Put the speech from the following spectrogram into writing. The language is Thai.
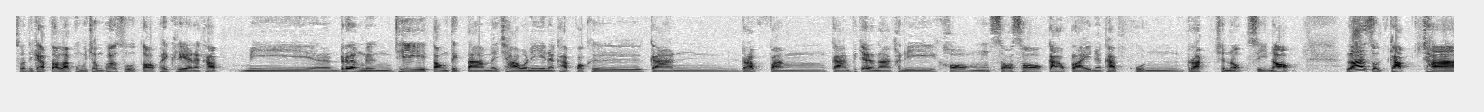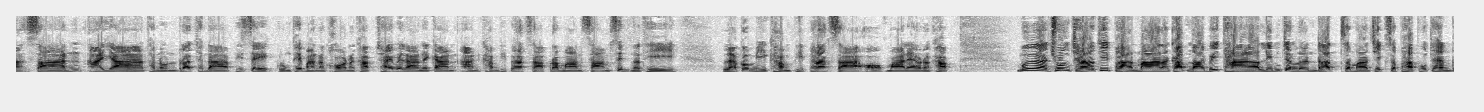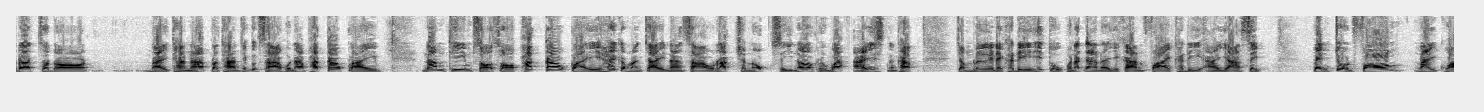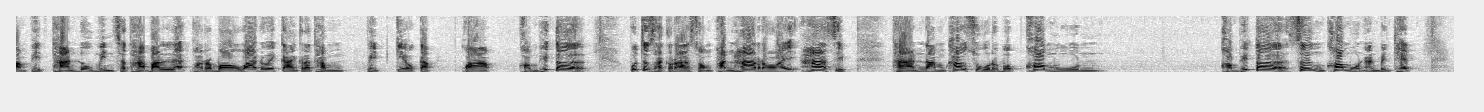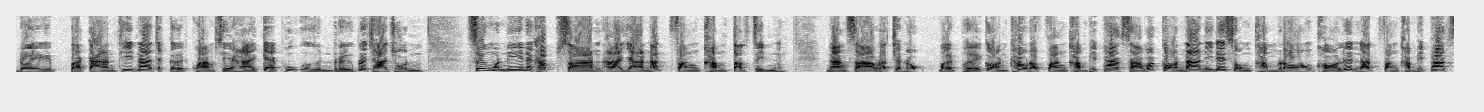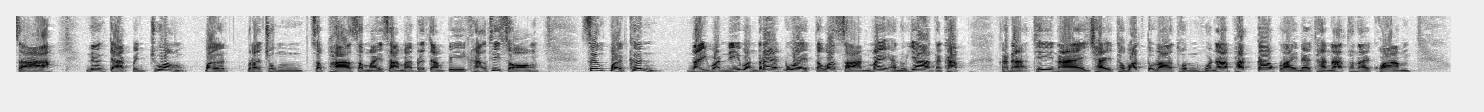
สวัสดีครับ ตอนรับคุณผู้ชมเข้าสู่ตอบให้เคลียร์นะครับ มีเรื่องหนึ่งที่ต้องติดตามในเช้าวันนี้นะครับ ก็คือการรับฟังการพิจารณาคดีของสสก้าวไกลนะครับ คุณรักชนกศรีนอก ล่าสุดครับชาสารอาญาถนนรัชดาพิเศษกรุงเทพมหานครนะครับ ใช้เวลาในการอ่านคำพิพากษาประมาณ 30 นาที แล้วก็มีคำพิพากษาออกมาแล้วนะครับเมื่อช่วงเช้าที่ผ่านมานะครับ นายพิธาลิ้มเจริญรัตน์สมาชิกสภาผู้แทนราษฎร ในฐานะประธานที่ปรึกษาหัวหน้าพักเก้าไกลนำทีมสสพักเก้าไกล ให้กำลังใจนางสาวรักชนกศรีนอกหรือว่าไอซ์นะครับจำเลยในคดีที่ถูกพนักงานอายการฝ่ายคดีอาญา10เป็นโจทย์ฟ้องในความผิดฐานดูหมิ่นสถาบัน และพรบว่าด้วยการกระทำผิดเกี่ยวกับความคอมพิวเตอร์ พุทธศักราช 2550 ฐานนำเข้าสู่ระบบข้อมูล คอมพิวเตอร์ ซึ่งข้อมูลอันเป็นเท็จ โดยประการที่น่าจะเกิดความเสียหายแก่ผู้อื่นหรือประชาชน ซึ่งวันนี้นะครับศาลอาญานัดฟังคำตัดสิน นางสาวรัชนก เปิดเผยก่อนเข้ารับฟังคำพิพากษาว่าก่อนหน้านี้ได้ส่งคำร้องขอเลื่อนนัดฟังคำพิพากษา เนื่องจากเป็นช่วงเปิดประชุมสภาสมัยสามัญประจำปีครั้งที่สองซึ่งเปิดขึ้น ในวันนี้วันแรกด้วย แต่ว่าศาลไม่อนุญาตนะครับ ขณะที่นายชัยธวัฒน์ตุลาธนหัวหน้าพักก้าวไกลในฐานะทนายความ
